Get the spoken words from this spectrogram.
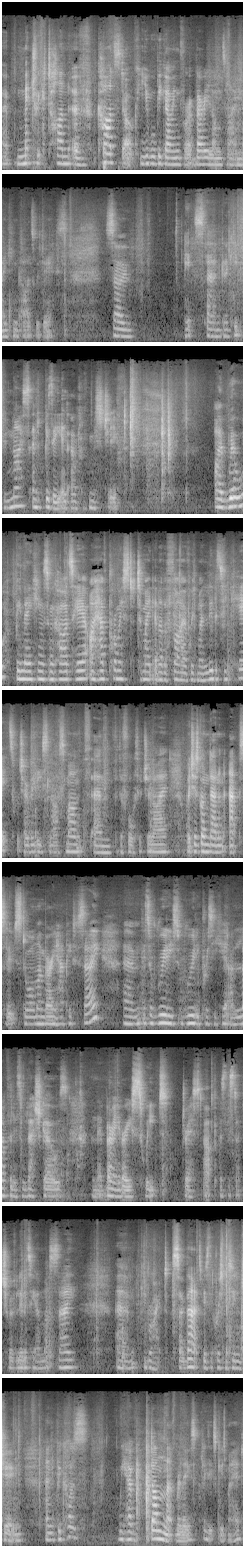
a metric ton of cardstock, you will be going for a very long time making cards with this. So it's um, going to keep you nice and busy and out of mischief. I will be making some cards here. I have promised to make another five with my Liberty kit, which I released last month um, for the 4th of July, which has gone down an absolute storm, I'm very happy to say. Um, it's a really, really pretty kit. I love the little lash girls and they're very, very sweet dressed up as the Statue of Liberty, I must say. Um, right, so that is the Christmas in June. And because we have done that release, please excuse my head,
